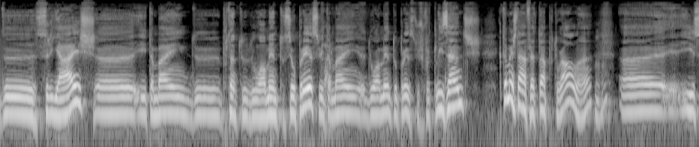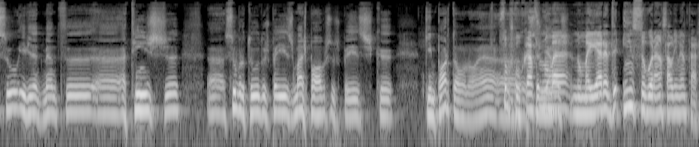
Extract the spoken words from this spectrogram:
de cereais uh, e também, de, portanto, do aumento do seu preço claro. e também do aumento do preço dos fertilizantes, que também está a afetar Portugal, não é? Uhum. Uh, isso, evidentemente, uh, atinge, sobretudo, os países mais pobres, os países que que importam, não é? Somos colocados numa, numa era de insegurança alimentar.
